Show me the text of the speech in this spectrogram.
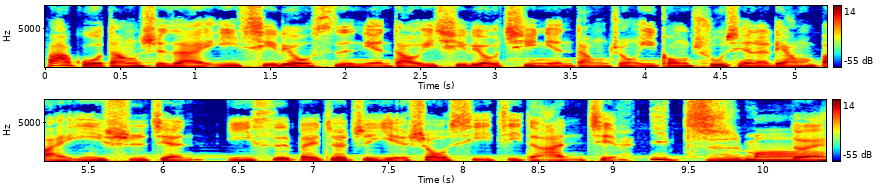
法国当时在一七六四年到一七六七年当中，一共出现了两百一十件疑似被这只野兽袭击的案件。一只吗？对，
